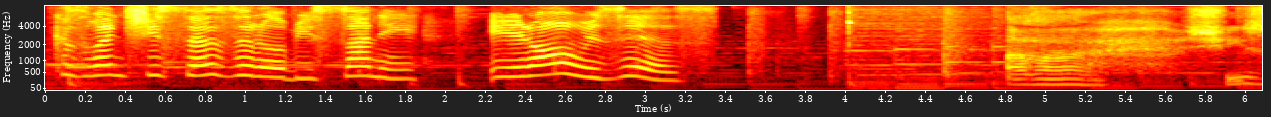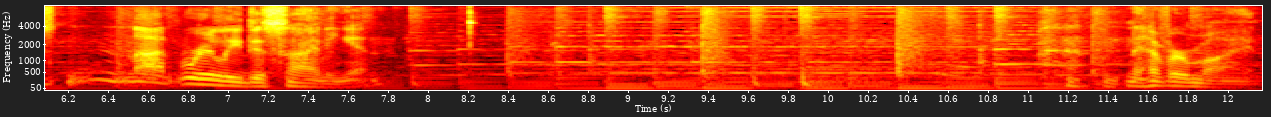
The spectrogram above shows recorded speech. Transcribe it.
Because when she says it'll be sunny, it always is. Uh, she's not really deciding it. Never mind.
